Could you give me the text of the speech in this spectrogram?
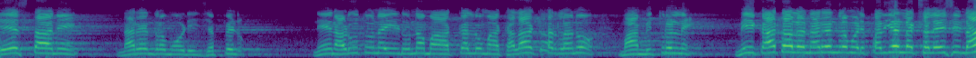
వేస్తా అని నరేంద్ర మోడీ చెప్పిండు. నేను అడుగుతున్న ఈడున్న మా అక్కళ్ళు మా కళాకారులను మా మిత్రుల్ని మీ ఖాతాలో నరేంద్ర మోడీ పదిహేను లక్షలు వేసిండా?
